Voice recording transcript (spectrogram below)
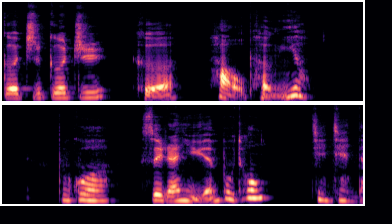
咯吱咯吱”和“好朋友”。不过，虽然语言不通，渐渐的，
